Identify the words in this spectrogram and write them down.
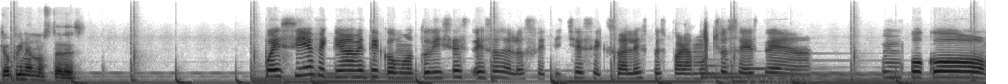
¿Qué opinan ustedes? Pues sí, efectivamente, como tú dices, eso de los fetiches sexuales, pues para muchos es de, un poco,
